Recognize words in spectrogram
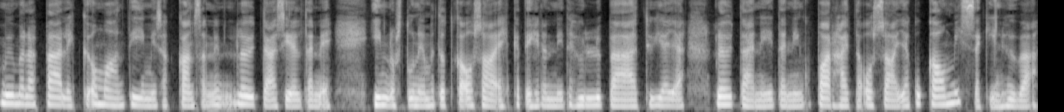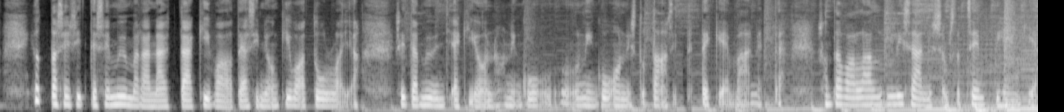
myymällä päällikkö omaan tiiminsä kanssa, ne löytää sieltä ne innostuneemmat, jotka osaa ehkä tehdä niitä hyllypäätyjä ja löytää niitä niin kuin parhaita osaajia, kuka on missäkin hyvä, jotta se sitten se myymälä näyttää kivalta ja sinne on kiva tulla ja sitä myyntiäkin on niin kuin, niin kuin onnistutaan sitten sitten tekemään. Että se on tavallaan lisännyt semmoista tsemppihenkiä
